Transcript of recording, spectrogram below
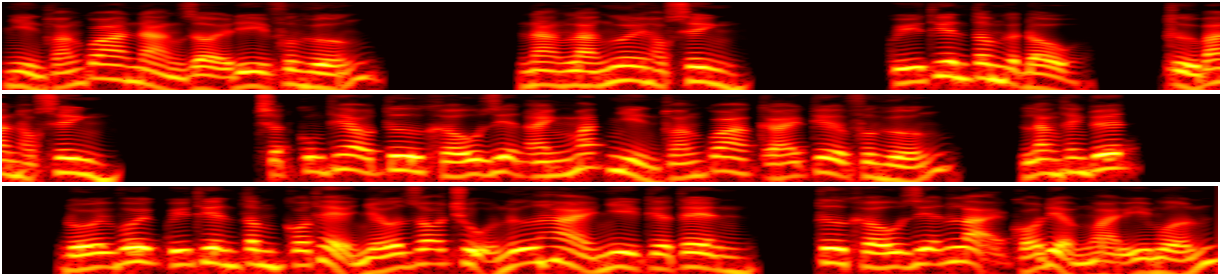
nhìn thoáng qua nàng rời đi phương hướng. Nàng là ngươi học sinh. Quý thiên tâm gật đầu, thử ban học sinh. Chật cũng theo tư khấu diện ánh mắt nhìn thoáng qua cái kia phương hướng, lăng thanh tuyết. Đối với quý thiên tâm có thể nhớ rõ trụ nữ hài nhi kia tên, tư khấu diễn lại có điểm ngoài ý muốn.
